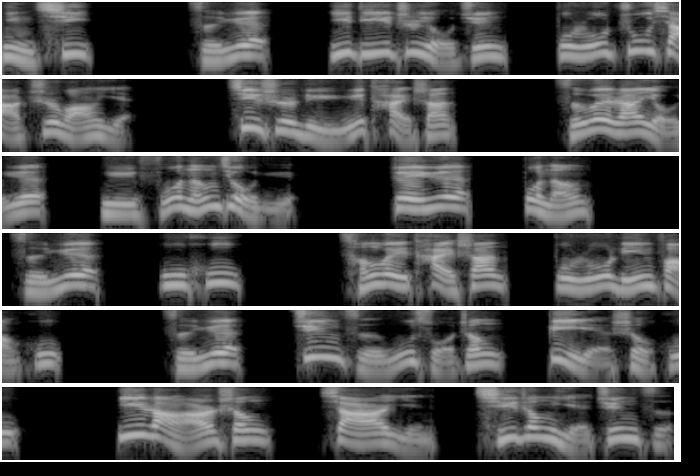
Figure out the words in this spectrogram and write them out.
宁戚。子曰：夷狄之有君，不如诸夏之王也。既是履于泰山。子谓然有曰：女弗能就与？对曰：不能。子曰：呜呼！曾谓泰山不如临放乎？子曰：君子无所争，必也射乎？揖让而生，下而饮。其争也，君子。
